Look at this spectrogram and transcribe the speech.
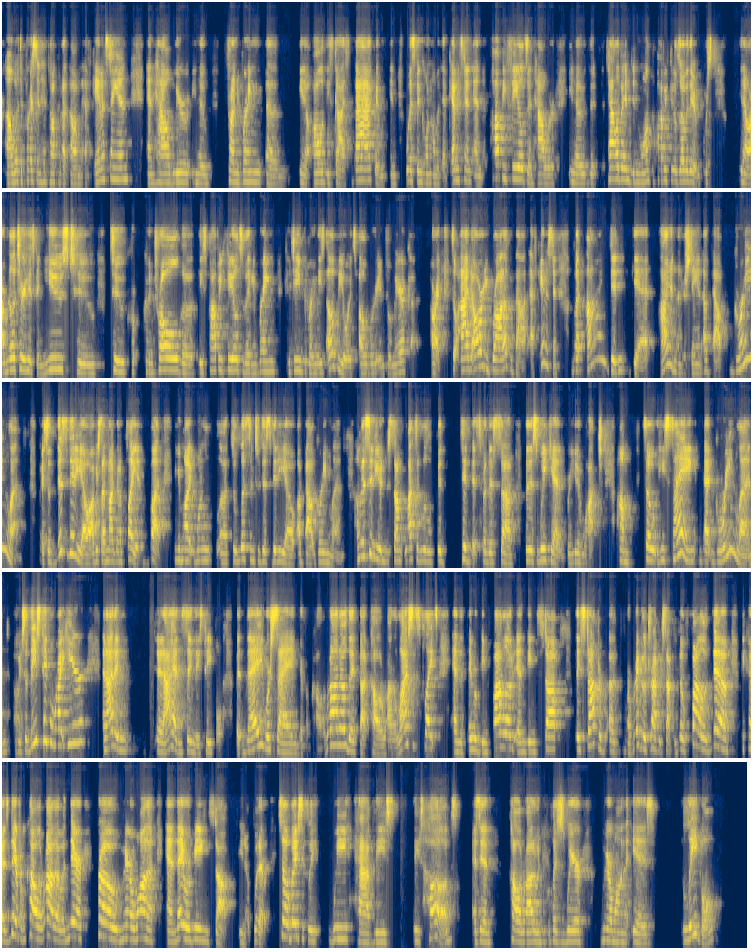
uh, what the president had talked about um, Afghanistan and how we're, you know, trying to bring, um, you know, all of these guys back and, and, what's been going on with Afghanistan and the poppy fields and how we're, you know, the, the Taliban didn't want the poppy fields over there. Of course, you know, our military has been used to to c- control the these poppy fields so they can bring continue to bring these opioids over into America. All right, so I'd already brought up about Afghanistan, but I didn't get, I didn't understand about Greenland. Okay, so this video, obviously I'm not going to play it, but you might want uh, to listen to this video about Greenland. I'm going to send you some lots of little good tidbits for this uh, for this weekend for you to watch. Um, so he's saying that Greenland. Okay, so these people right here, and I didn't and I hadn't seen these people, but they were saying they're from Colorado, they've got Colorado license plates, and that they were being followed and being stopped. They stopped a, a, a regular traffic stop to go follow them because they're from Colorado and they're pro marijuana and they were being stopped, you know, whatever. So basically, we have these these hubs, as in Colorado and different places where marijuana is legal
